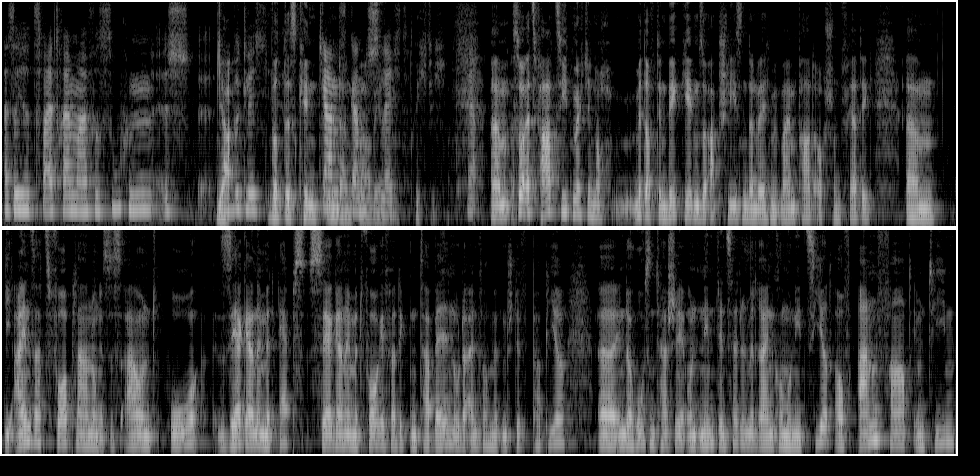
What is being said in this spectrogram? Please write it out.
also hier zwei, dreimal versuchen ist äh, Ja, wirklich wird das Kind ganz, undankbar ganz werden. schlecht. Richtig. Ja. Ähm, so als Fazit möchte ich noch mit auf den Weg geben, so abschließend, dann wäre ich mit meinem Part auch schon fertig. Ähm, die Einsatzvorplanung ist das A und O. Sehr gerne mit Apps, sehr gerne mit vorgefertigten Tabellen oder einfach mit einem Stift Papier äh, in der Hosentasche und nehmt den Zettel mit rein, kommuniziert auf Anfahrt im Team.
